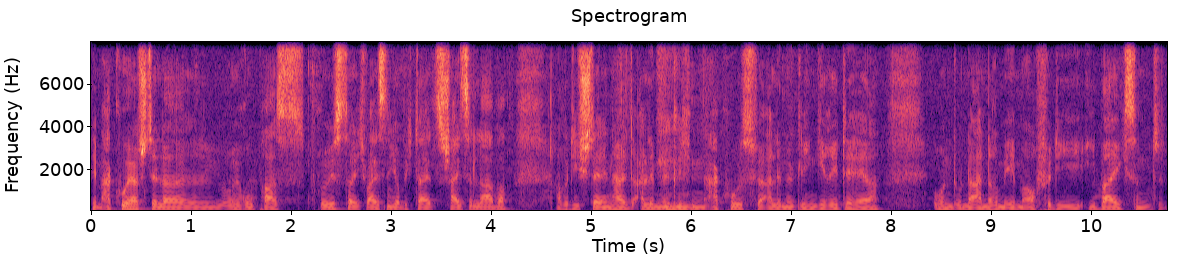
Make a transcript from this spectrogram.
dem Akkuhersteller äh, Europas größter. Ich weiß nicht, ob ich da jetzt Scheiße laber, aber die stellen halt alle möglichen Akkus für alle möglichen Geräte her und unter anderem eben auch für die E-Bikes und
